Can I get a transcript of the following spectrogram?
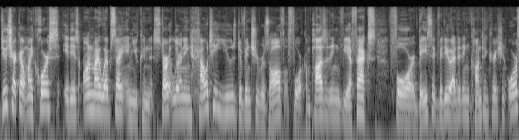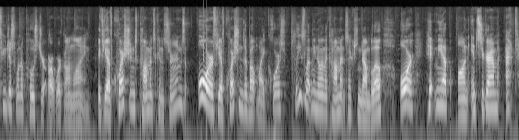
do check out my course. It is on my website, and you can start learning how to use DaVinci Resolve for compositing, VFX, for basic video editing, content creation, or if you just want to post your artwork online. If you have questions, comments, concerns, or if you have questions about my course, please let me know in the comment section down below, or hit me up on Instagram at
